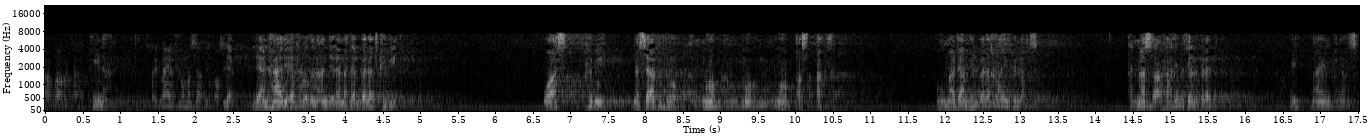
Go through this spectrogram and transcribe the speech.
أربع ركعات. إي نعم. طيب ما يمشي مسافة قصيرة لأن هذه أفرض أن عندنا مثل بلد كبير. واسع كبير. مسافته مو مو مو بقصر أكثر وما دام في البلد ما يمكن يقصر المزرعة هذه مثل البلد. إيه ما يمكن يقصر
